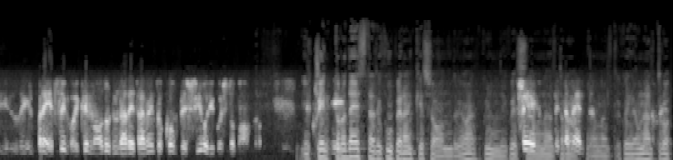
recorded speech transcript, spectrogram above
il, il prezzo in qualche modo di un arretramento complessivo di questo mondo. Il quindi... centrodestra recupera anche Sondrio, eh? quindi questo sì, è, un altro, è, un altro, è, un altro,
